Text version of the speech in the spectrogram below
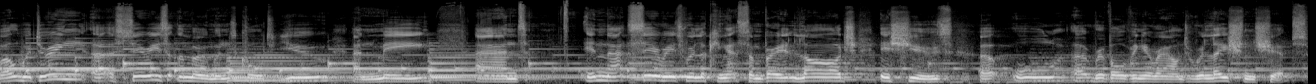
Well, we're doing a, series at the moment called You and Me, and in that series, we're looking at some very large issues, uh, all uh, revolving around relationships.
